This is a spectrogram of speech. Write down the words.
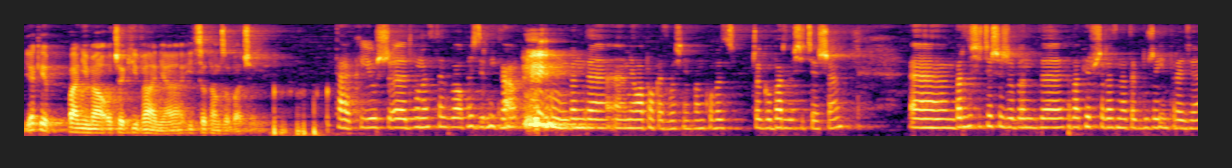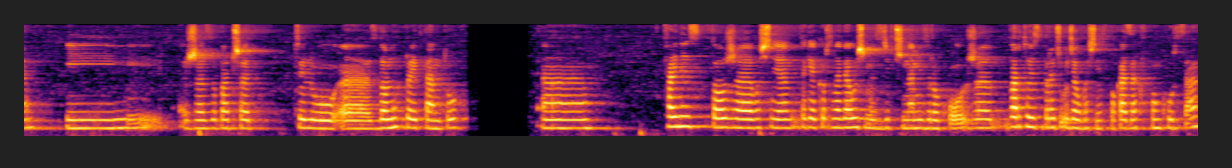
Jakie Pani ma oczekiwania i co tam zobaczymy? Tak, już e, 12 października będę e, miała pokaz właśnie w Vancouver, z czego bardzo się cieszę. E, Bardzo się cieszę, że będę chyba pierwszy raz na tak dużej imprezie i że zobaczę tylu e, zdolnych projektantów. Fajne jest to, że właśnie tak jak rozmawiałyśmy z dziewczynami z roku, że warto jest brać udział właśnie w pokazach, w konkursach,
